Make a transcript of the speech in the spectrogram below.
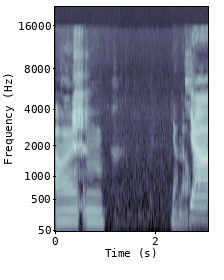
I mm, yeah, no. Yeah,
